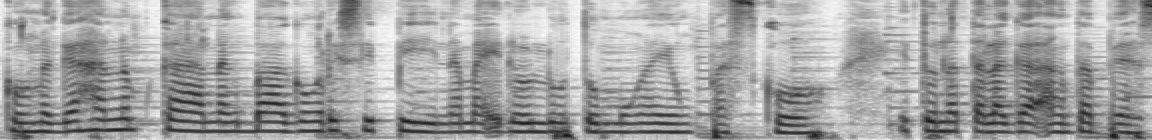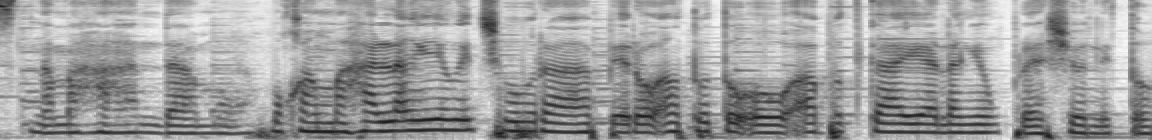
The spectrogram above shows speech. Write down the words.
Kung naghahanap ka ng bagong recipe na mailuluto mo ngayong Pasko, ito na talaga ang the best na mahahanda mo. Mukhang mahal lang yung itsura pero ang totoo, abot kaya lang yung presyo nito.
